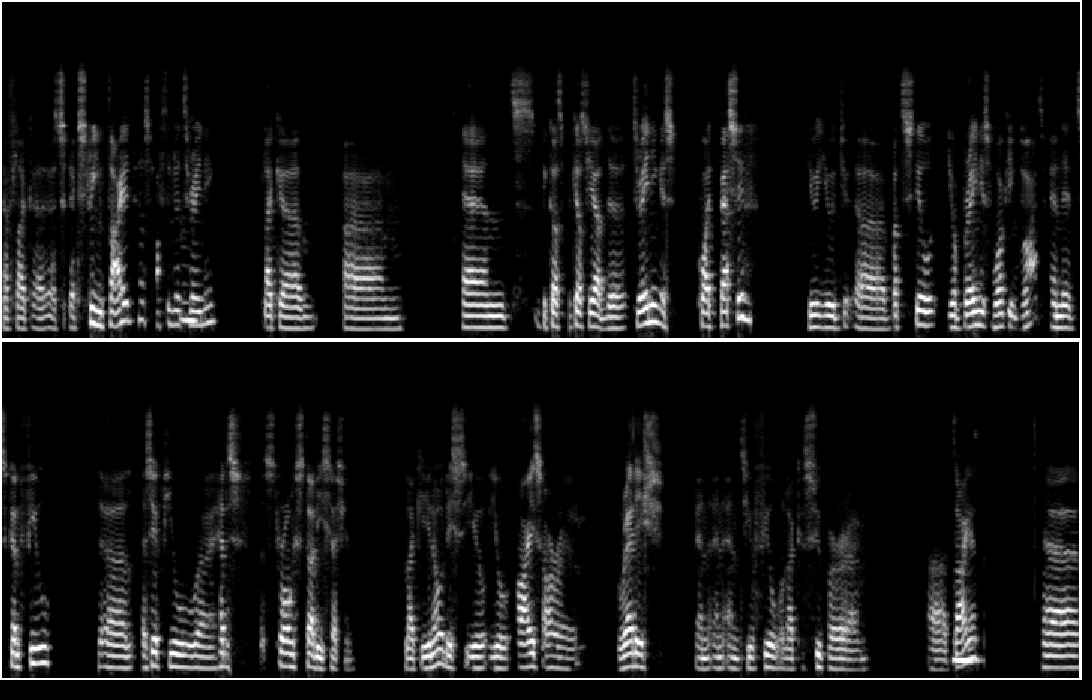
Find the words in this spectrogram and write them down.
have like a, a extreme tiredness after the Mm. training, like um, um, and because because yeah, the training is quite passive. You you uh, but still your brain is working hard, and it can feel uh, as if you uh, had a, s- a strong study session. Like you know, this you your eyes are uh, reddish, and and and you feel like a super um, uh, tired. Mm. Uh,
